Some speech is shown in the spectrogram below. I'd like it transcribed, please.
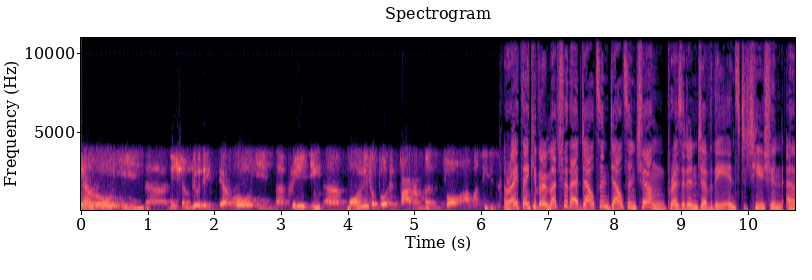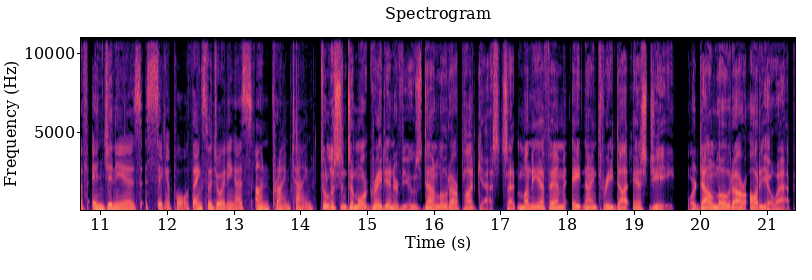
their role in uh, nation building, their role in uh, creating a more livable environment for our citizens. All right, thank you very much for that, Dalson. Dalson Chung, President of the Institution of Engineers Singapore. Thanks for joining us on Prime Time. To listen to more great interviews, download our podcasts at moneyfm893.sg or download our audio app.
